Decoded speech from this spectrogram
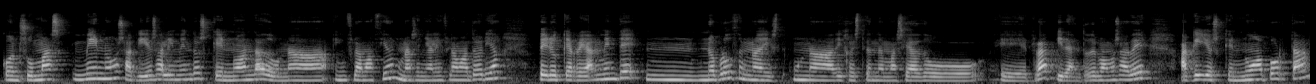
consumas menos aquellos alimentos que no han dado una inflamación, una señal inflamatoria, pero que realmente mm, no producen una, digestión demasiado eh, rápida. Entonces vamos a ver aquellos que no aportan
